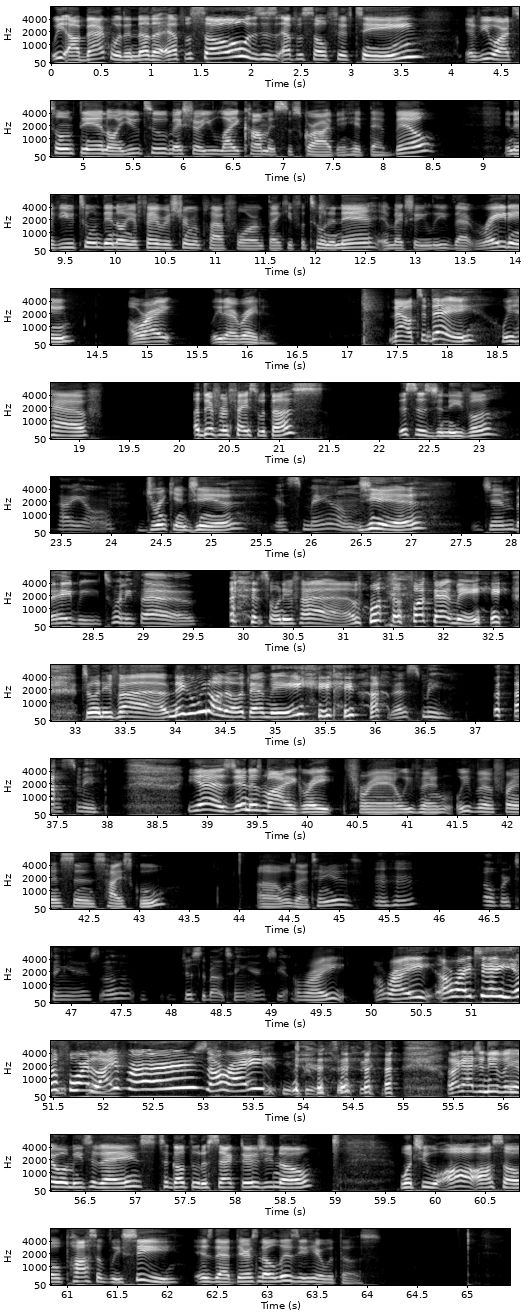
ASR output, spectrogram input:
We are back with another episode. This is episode 15. If you are tuned in on YouTube, make sure you like, comment, subscribe, and hit that bell. And if you tuned in on your favorite streaming platform, thank you for tuning in and make sure you leave that rating. All right? Leave that rating. Now, today we have a different face with us. This is Geneva Hi, y'all. drinking gin. Yes, ma'am. Gin. Gin Baby, 25. 25. What the fuck that mean? 25. Nigga, we don't know what that mean. That's me. That's me. yes, Gen is my great friend. We've been we've been friends since high school. Uh what was that, 10 years? Mm-hmm. Over 10 years. Oh, just about 10 years. Yeah. All right. All right. All right, 10 year uh, for mm-hmm. lifers. All right. but I got Geneva here with me today to go through the sectors, you know. What you all also possibly see is that there's no Lizzie here with us.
